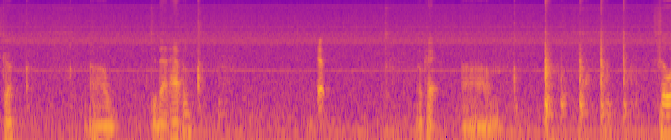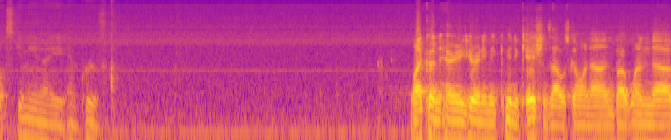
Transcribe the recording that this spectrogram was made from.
Okay. Uh, did that happen? Yep. Okay. Um, Phillips, give me a improve. Well, I couldn't hear, hear any communications that was going on, but when uh,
